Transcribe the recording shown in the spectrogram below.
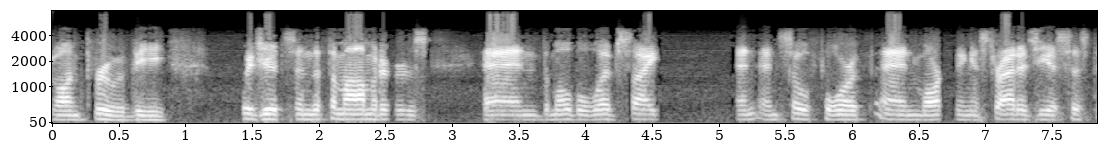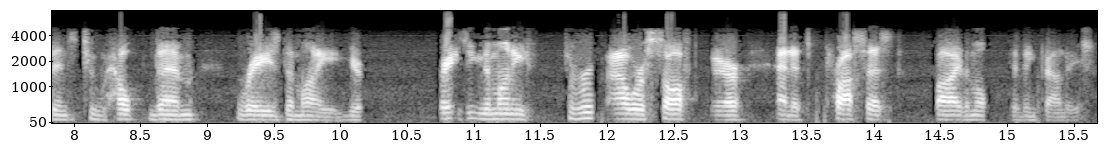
gone through, the widgets and the thermometers and the mobile website and, and so forth, and marketing and strategy assistance to help them raise the money. You're raising the money through our software, and it's processed by the Mobile Giving Foundation.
